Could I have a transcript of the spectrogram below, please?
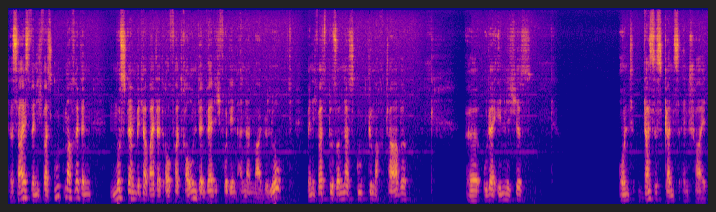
Das heißt, wenn ich was gut mache, dann muss der Mitarbeiter darauf vertrauen, dann werde ich vor den anderen mal gelobt, wenn ich was besonders gut gemacht habe äh, oder ähnliches. Und das ist ganz entscheidend.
